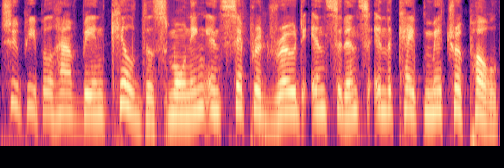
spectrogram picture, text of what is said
Two people have been killed this morning in separate road incidents in the Cape Metropole.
